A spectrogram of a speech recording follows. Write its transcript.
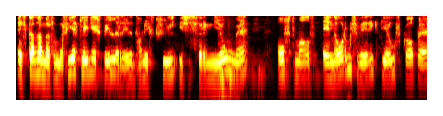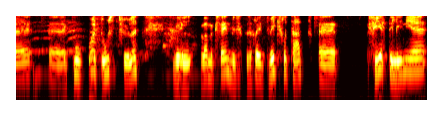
jetzt gerade wenn man von einem Viertlinienspieler redet, habe ich das Gefühl, ist es für einen Jungen oftmals enorm schwierig, die Aufgabe äh, gut auszufüllen. Weil, wenn man sehen, wie sich das ein bisschen entwickelt hat, äh, vierte Linie,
